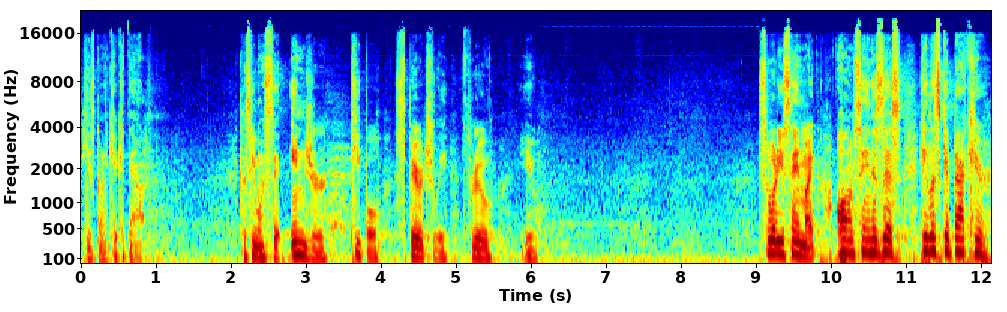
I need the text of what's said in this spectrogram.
He's going to kick it down. Because He wants to injure people spiritually through you. So, what are you saying, Mike? All I'm saying is this hey, let's get back here.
